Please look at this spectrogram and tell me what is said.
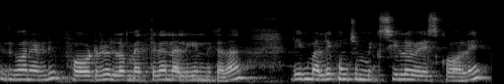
ఇదిగోనండి పౌడర్ ఇలా మెత్తగా నలిగింది కదా. దీన్ని మళ్ళీ కొంచెం మిక్సీలో వేసుకోవాలి.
